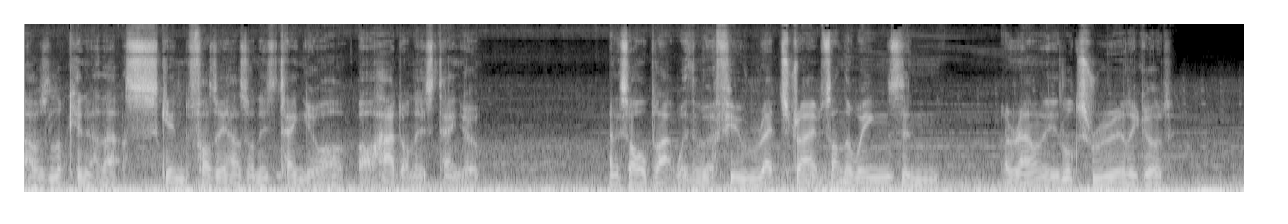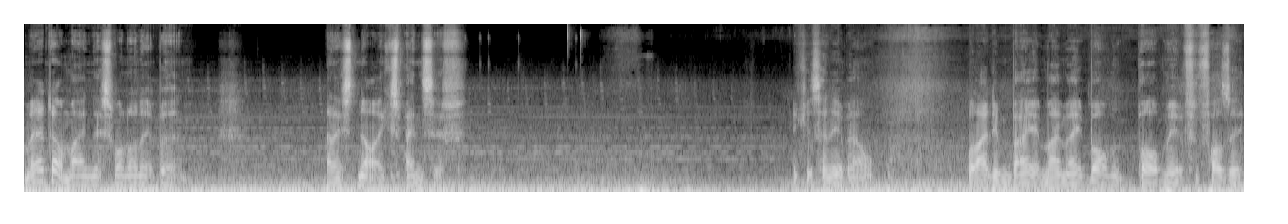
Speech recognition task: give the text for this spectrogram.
I was looking at that skin Fozzie has on his Tengu, or, or had on his Tengu. And it's all black with a few red stripes on the wings and around it. It looks really good. I mean, I don't mind this one on it, but and it's not expensive. I think it's only about. Well, I didn't buy it. My mate bought, bought me it for Fozzie.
